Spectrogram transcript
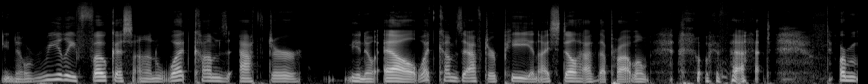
you know, really focus on what comes after, you know, L, what comes after P, and I still have that problem with that. Or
